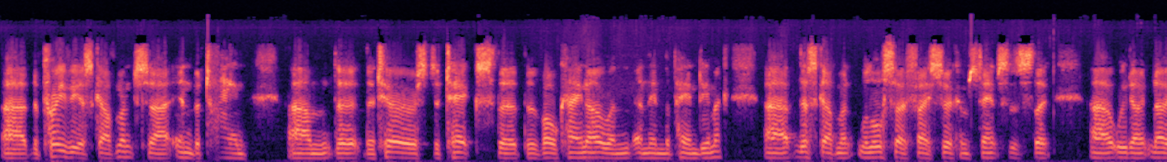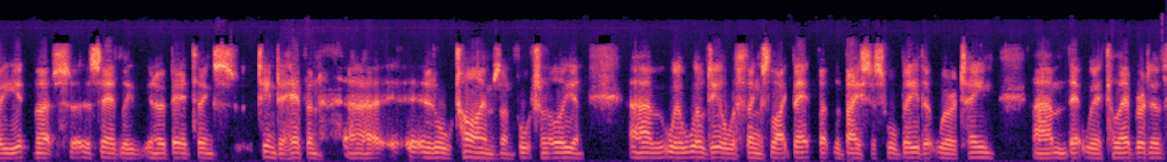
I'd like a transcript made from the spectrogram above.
uh, the previous government uh, in between um, the, the terrorist attacks, the, the volcano, and, and then the pandemic. Uh, this government will also face circumstances that uh, we don't know yet, but uh, sadly, you know, bad things tend to happen uh, at all times, unfortunately, and um, we'll, we'll deal with things like that. But the basis will be that we're a team, um, that we're collaborative,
